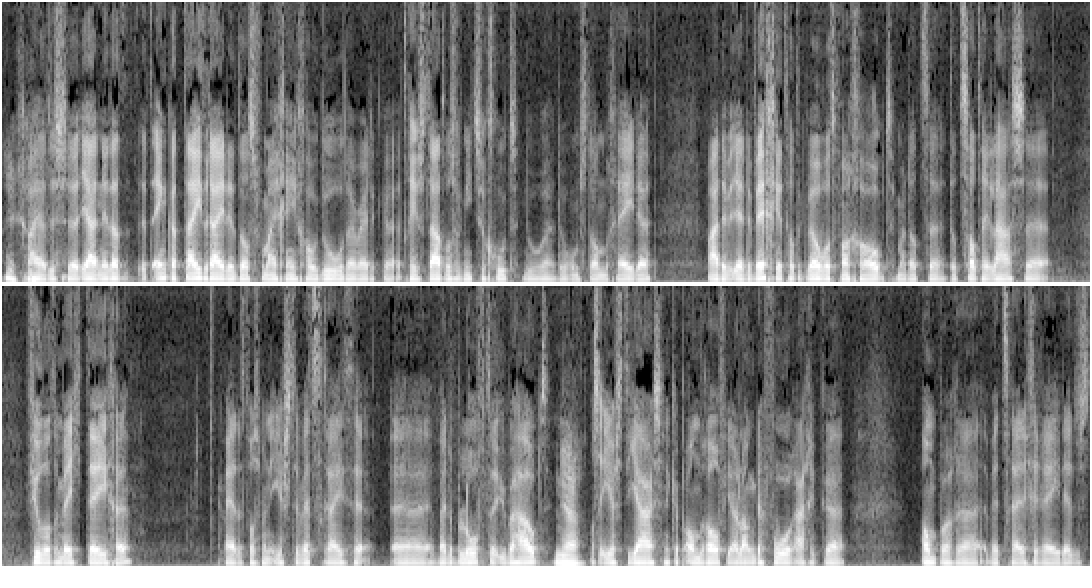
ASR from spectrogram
Nee, gaaf. Maar ja, dus eh, ja, inderdaad, het NK tijdrijden, dat was voor mij geen groot doel. Daar werd ik, eh, het resultaat was ook niet zo goed door, door omstandigheden. Maar de, ja, de wegrit had ik wel wat van gehoopt. Maar dat, dat zat helaas, viel dat een beetje tegen. Maar ja, dat was mijn eerste wedstrijd bij de belofte überhaupt. Ja, Als eerstejaars. En ik heb anderhalf jaar lang daarvoor eigenlijk amper eh, wedstrijden gereden. Dus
